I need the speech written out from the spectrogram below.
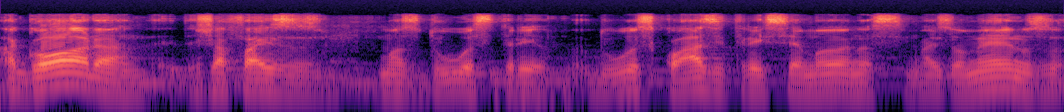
agora, já faz umas duas, três, duas, quase três semanas, mais ou menos,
